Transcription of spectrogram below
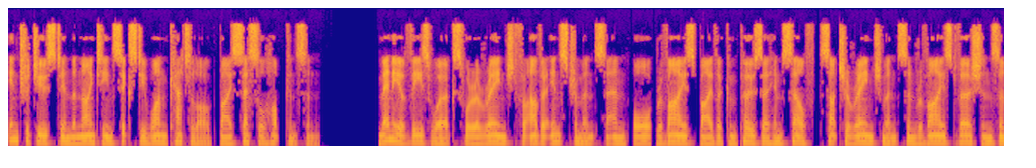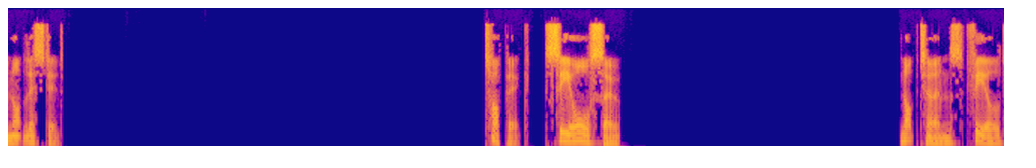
introduced in the 1961 catalogue by Cecil Hopkinson. Many of these works were arranged for other instruments and or revised by the composer himself. Such arrangements and revised versions are not listed. See also Nocturnes field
